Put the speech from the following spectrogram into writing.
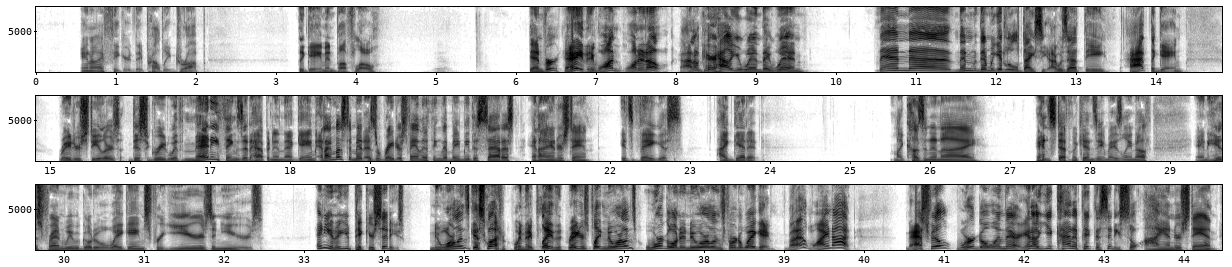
And I figured they'd probably drop the game in Buffalo. Denver, hey, they won one and zero. I don't care how you win, they win. Then, uh, then, then we get a little dicey. I was at the at the game. Raiders Steelers disagreed with many things that happened in that game, and I must admit, as a Raiders fan, the thing that made me the saddest, and I understand, it's Vegas. I get it. My cousin and I, and Steph McKenzie, amazingly enough, and his friend, we would go to away games for years and years. And you know, you'd pick your cities. New Orleans, guess what? When they play the Raiders played in New Orleans, we're going to New Orleans for an away game. Well, why not? Nashville, we're going there. You know, you kind of pick the city. So I understand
